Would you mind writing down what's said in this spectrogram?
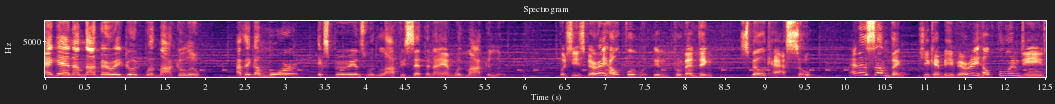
Again, I'm not very good with Magilou. I think I'm more experienced with Laphicet than I am with Magilou. But she's very helpful in preventing spell casts, so and as something, she can be very helpful indeed.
